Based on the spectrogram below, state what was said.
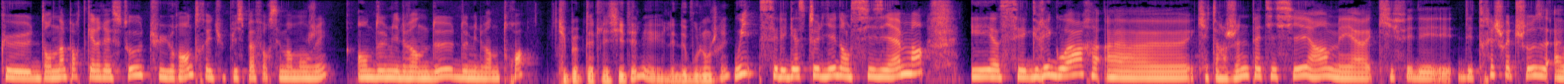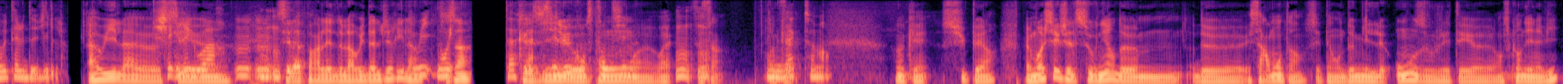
que dans n'importe quel resto, tu rentres et tu puisses pas forcément manger en 2022-2023. Tu peux peut-être les citer, les, les deux boulangeries? Oui, c'est les Gasteliers dans le sixième et euh, c'est Grégoire euh, qui est un jeune pâtissier, hein, mais euh, qui fait des, des très chouettes choses à Hôtel de Ville. Ah oui, là, euh, Chez c'est, Grégoire. euh, Mm, mm. c'est la parallèle de la rue d'Algérie, là Oui. C'est Oui. ça? Tout à fait. Quasi au pont. Constantine. euh, ouais, Mm, c'est mm. ça. Exactement. Ok, super. Mais moi, je sais que j'ai le souvenir de, de, et ça remonte, hein, c'était en 2011 où j'étais euh, en Scandinavie,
